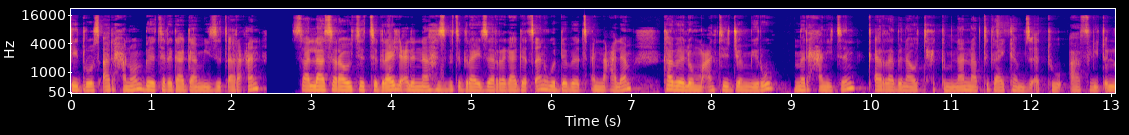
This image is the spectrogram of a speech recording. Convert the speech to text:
ቴድሮስ ኣድሓኖም ብተደጋጋሚ ዝጠርዐን ሳላ ሰራዊት ትግራይ ልዕልና ህዝቢ ትግራይ ዘረጋገፀን ውድብ ጥዕና ዓለም ካብ ሎማዓንቲ ጀሚሩ መድሓኒትን ቀረብ ናውቲ ሕክምናን ናብ ትግራይ ከም ዘእቱ ኣፍሊጡሎ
